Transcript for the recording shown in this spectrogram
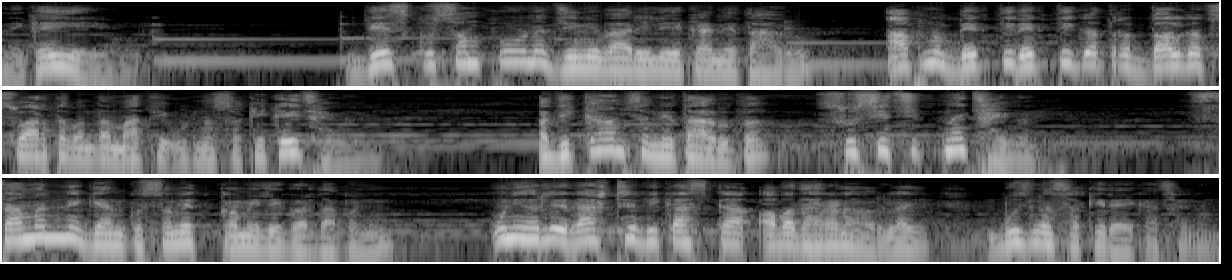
भनेकै यही हो। देशको सम्पूर्ण जिम्मेवारी लिएका नेताहरू आफ्नो व्यक्ति व्यक्तिगत र दलगत स्वार्थभन्दा माथि उठ्न सकेकै छैनन्। अधिकांश नेताहरू त सुशिक्षित नै छैनन्। सामान्य ज्ञानको समेत कमीले गर्दा पनि उनीहरूले राष्ट्रिय विकासका अवधारणाहरूलाई बुझ्न सकिरहेका छैनन्।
